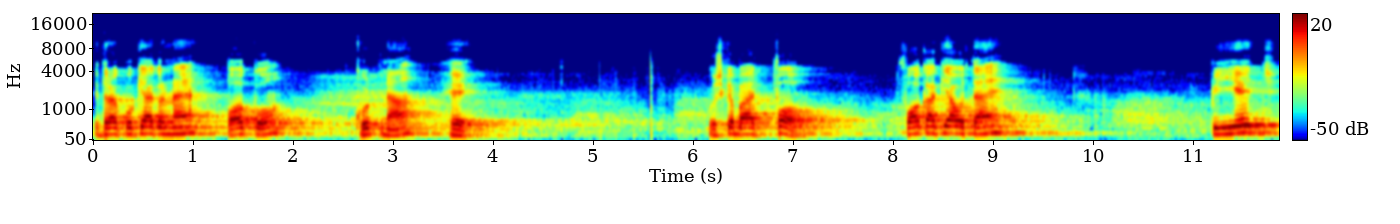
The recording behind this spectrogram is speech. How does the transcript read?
इधर आपको क्या करना है? प को घुटना है। उसके बाद फ। फ का क्या होता है? पी एच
